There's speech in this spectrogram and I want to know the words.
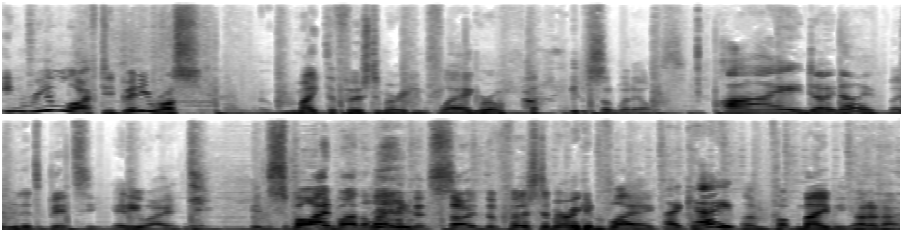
in real life did Betty Ross make the first American flag, or am I thinking of someone else? I don't know. Maybe that's Betsy. Anyway, inspired by the lady that sewed the first American flag. Okay. Um, Maybe I don't know.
